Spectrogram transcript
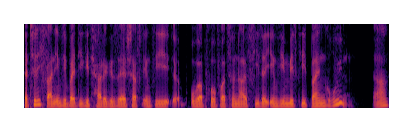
Natürlich waren irgendwie bei digitale Gesellschaft irgendwie äh, oberproportional viele irgendwie Mitglied bei den Grünen. Ja,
